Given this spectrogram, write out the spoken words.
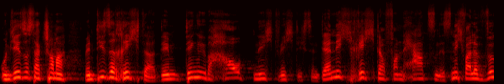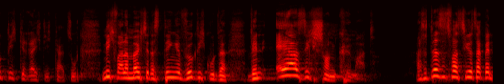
Und Jesus sagt, schau mal, wenn dieser Richter, dem Dinge überhaupt nicht wichtig sind, der nicht Richter von Herzen ist, nicht weil er wirklich Gerechtigkeit sucht, nicht weil er möchte, dass Dinge wirklich gut werden, wenn er sich schon kümmert, also das ist, was Jesus sagt, wenn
